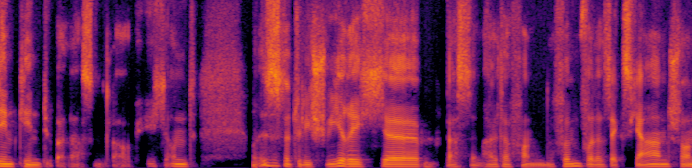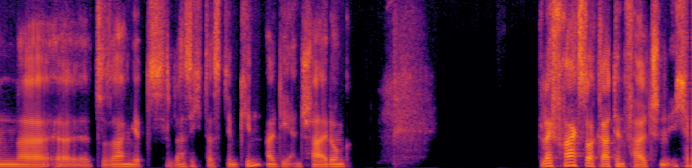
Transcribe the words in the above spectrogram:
dem Kind überlassen, glaube ich. Und nun ist es natürlich schwierig, äh, das im Alter von fünf oder sechs Jahren schon äh, äh, zu sagen, jetzt lasse ich das dem Kind mal die Entscheidung. Vielleicht fragst du auch gerade den Falschen. Ich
